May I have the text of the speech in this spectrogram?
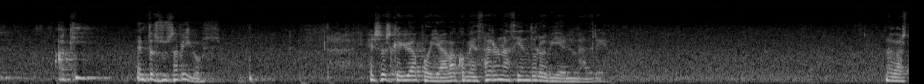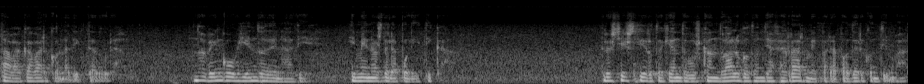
aquí, entre sus amigos. Esos que yo apoyaba comenzaron haciéndolo bien, madre. No bastaba acabar con la dictadura. No vengo huyendo de nadie, y menos de la política. Pero sí es cierto que ando buscando algo donde aferrarme para poder continuar.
